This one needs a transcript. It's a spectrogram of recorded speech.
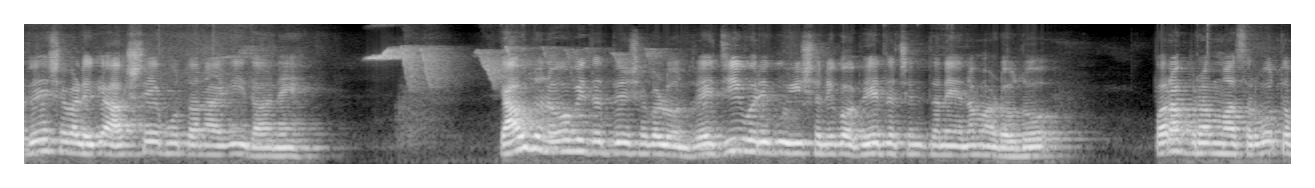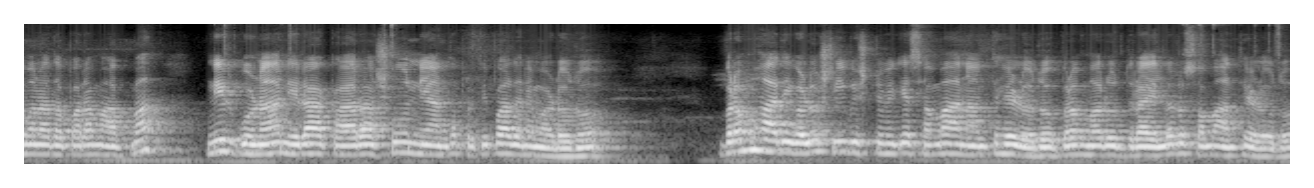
ದ್ವೇಷಗಳಿಗೆ ಆಶ್ರಯಭೂತನಾಗಿ ಇದ್ದಾನೆ. ಯಾವುದು ನವವಿಧ ದ್ವೇಷಗಳು ಅಂದರೆ ಜೀವರಿಗೂ ಈಶನಿಗೂ ಅಭೇದ ಚಿಂತನೆಯನ್ನು ಮಾಡೋದು. ಪರಬ್ರಹ್ಮ ಸರ್ವೋತ್ತಮನಾದ ಪರಮಾತ್ಮ ನಿರ್ಗುಣ, ನಿರಾಕಾರ, ಶೂನ್ಯ ಅಂತ ಪ್ರತಿಪಾದನೆ ಮಾಡೋದು. ಬ್ರಹ್ಮಾದಿಗಳು ಶ್ರೀ ವಿಷ್ಣುವಿಗೆ ಸಮಾನ ಅಂತ ಹೇಳೋದು. ಬ್ರಹ್ಮ, ರುದ್ರ ಎಲ್ಲರೂ ಸಮ ಅಂತ ಹೇಳೋದು.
